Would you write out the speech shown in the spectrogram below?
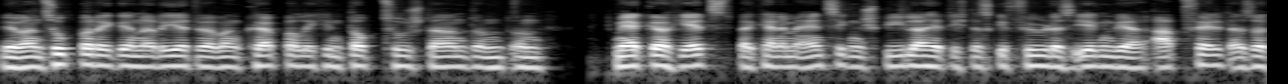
Wir waren super regeneriert, wir waren körperlich im Top-Zustand und, und ich merke auch jetzt, bei keinem einzigen Spieler hätte ich das Gefühl, dass irgendwer abfällt. Also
